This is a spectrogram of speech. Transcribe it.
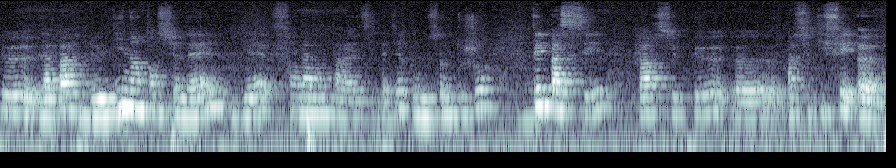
que la part de l'inintentionnel y est fondamentale. C'est-à-dire que nous sommes toujours dépassés par ce, que, euh, par ce qui fait œuvre.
